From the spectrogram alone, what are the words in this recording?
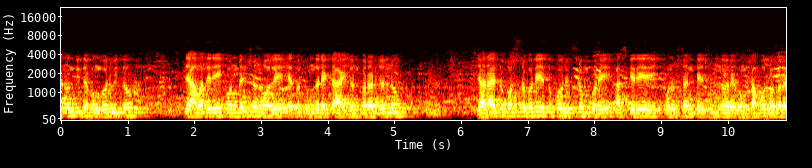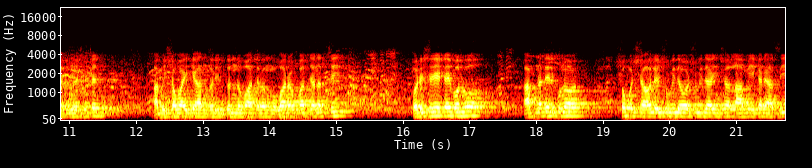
আনন্দিত এবং গর্বিত যে আমাদের এই কনভেনশন হলে এত সুন্দর একটা আয়োজন করার জন্য যারা এত কষ্ট করে, এত পরিশ্রম করে আজকের এই অনুষ্ঠানকে সুন্দর এবং সাফল্য করার জন্য এসেছেন, আমি সবাইকে আন্তরিক ধন্যবাদ এবং মোবারকবাদ জানাচ্ছি। পরিশেষে এটাই বলব, আপনাদের কোনো সমস্যা হলে সুবিধা অসুবিধা ইনশাল্লাহ আমি এখানে আসি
